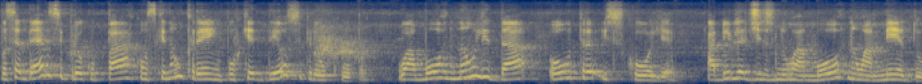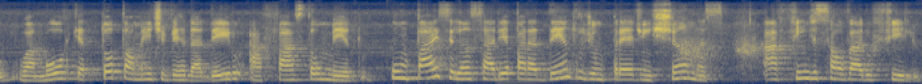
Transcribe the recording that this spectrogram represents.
Você deve se preocupar com os que não creem, porque Deus se preocupa. O amor não lhe dá outra escolha. A Bíblia diz: no amor não há medo. O amor que é totalmente verdadeiro afasta o medo. Um pai se lançaria para dentro de um prédio em chamas a fim de salvar o filho,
